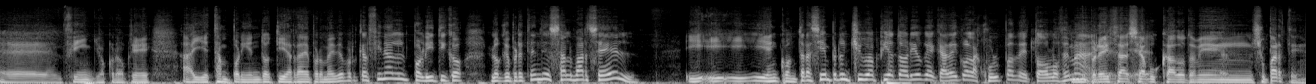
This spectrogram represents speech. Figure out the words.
Eh, en fin, yo creo que ahí están poniendo tierra de promedio, porque al final el político lo que pretende es salvarse él. Y, y- y encontrar siempre un chivo expiatorio que cae con las culpas de todos los demás. Pero esa se ha Eh, buscado también su parte.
